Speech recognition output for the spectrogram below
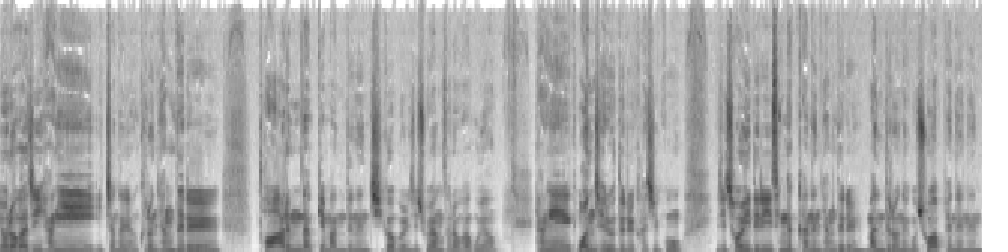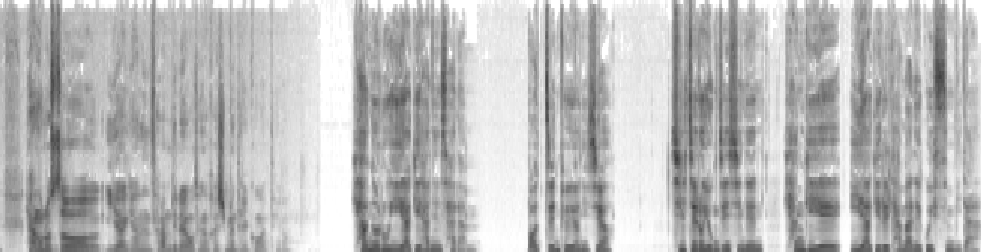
여러 가지 향이 있잖아요. 그런 향들을 더 아름답게 만드는 직업을 이제 조향사라고 하고요. 향의 원재료들을 가지고 이제 저희들이 생각하는 향들을 만들어내고 조합해내는 향으로서 이야기하는 사람들이라고 생각하시면 될 것 같아요. 향으로 이야기하는 사람. 멋진 표현이죠? 실제로 용진 씨는 향기에 이야기를 담아내고 있습니다.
